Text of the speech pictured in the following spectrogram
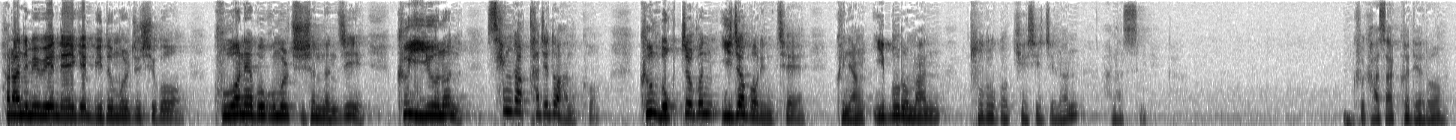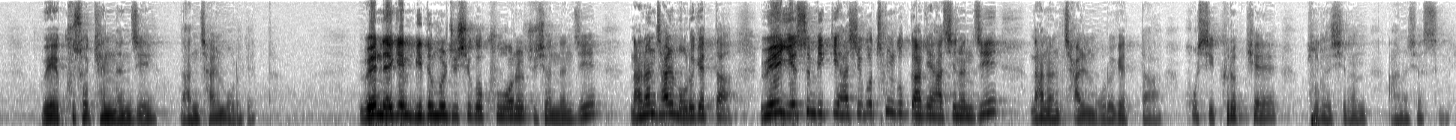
하나님이 왜 내게 믿음을 주시고 구원의 복음을 주셨는지 그 이유는 생각하지도 않고 그 목적은 잊어버린 채 그냥 입으로만 부르고 계시지는 않았습니까? 그 가사 그대로 왜 구속했는지 난 잘 모르겠다. 왜 내게 믿음을 주시고 구원을 주셨는지 나는 잘 모르겠다. 왜 예수 믿게 하시고 천국 가게 하시는지 나는 잘 모르겠다. 혹시 그렇게 부르시는 않으셨습니까?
